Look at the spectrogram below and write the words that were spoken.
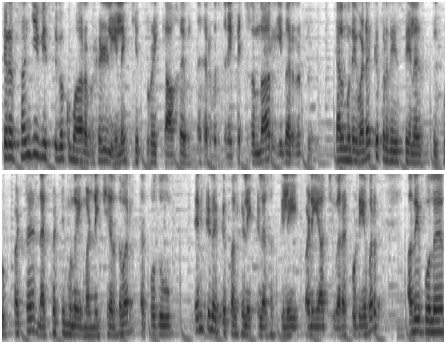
திரு சஞ்சீவி சிவகுமார் அவர்கள் இலக்கியத்துறைக்காக வித்தகர் விருதினை பெற்றிருந்தார். இவர் கல்முனை வடக்கு பிரதேச செயலகத்துக்குட்பட்ட நற்பட்டிமுனை மண்ணைச் சேர்ந்தவர். தற்போது தென்கிழக்கு பல்கலைக்கழகத்திலே பணியாற்றி வரக்கூடியவர். அதே போல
